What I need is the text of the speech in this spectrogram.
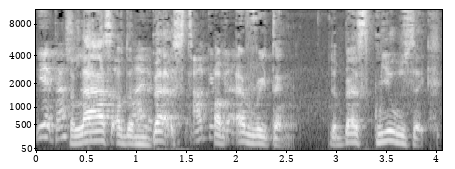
Yeah, that's The true. last of the Dinosaurs. best I'll give of that. everything. The best music,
